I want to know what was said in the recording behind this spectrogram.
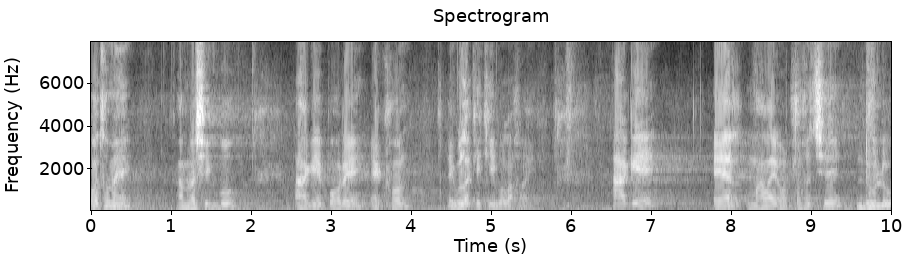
প্রথমে আমরা শিখব আগে, পরে, এখন এগুলাকে কি বলা হয়? আগে এর মালায় অর্থ হচ্ছে ডুলু।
